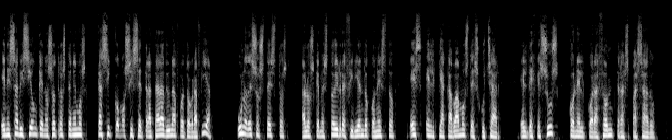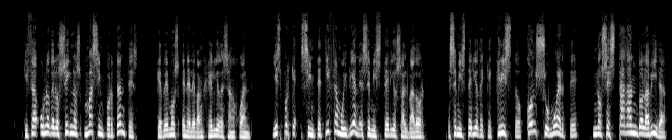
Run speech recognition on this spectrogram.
en esa visión que nosotros tenemos casi como si se tratara de una fotografía. Uno de esos textos a los que me estoy refiriendo con esto es el que acabamos de escuchar, el de Jesús con el corazón traspasado. Quizá uno de los signos más importantes que vemos en el Evangelio de San Juan, y es porque sintetiza muy bien ese misterio salvador, ese misterio de que Cristo, con su muerte, nos está dando la vida,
